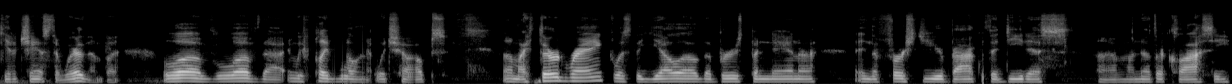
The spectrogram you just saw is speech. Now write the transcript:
get a chance to wear them, but love love that, and we've played well in it, which helps. Uh, my third ranked was the yellow, the bruised banana in the first year back with Adidas. Um, another classy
